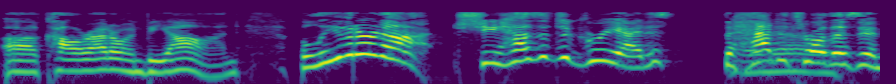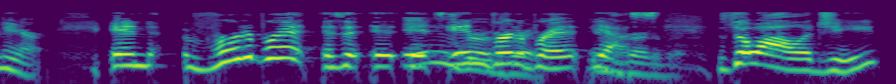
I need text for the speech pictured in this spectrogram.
uh, Colorado and beyond. Believe it or not, she has a degree. I just had to throw this in here. In vertebrate, is it? it it's invertebrate. Invertebrate. Yes. Invertebrate. Zoology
